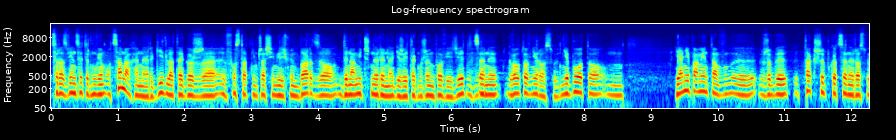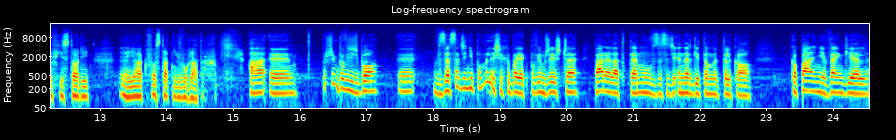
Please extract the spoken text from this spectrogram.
Coraz więcej też mówią o cenach energii, dlatego że w ostatnim czasie mieliśmy bardzo dynamiczny rynek, jeżeli tak możemy powiedzieć. Mhm. Ceny gwałtownie rosły. Nie było to. Mm, ja nie pamiętam, y, żeby tak szybko ceny rosły w historii, y, jak w ostatnich dwóch latach. A y, proszę mi powiedzieć, bo y, w zasadzie nie pomylę się chyba, jak powiem, że jeszcze parę lat temu w zasadzie energię to my tylko kopalnie, węgiel,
